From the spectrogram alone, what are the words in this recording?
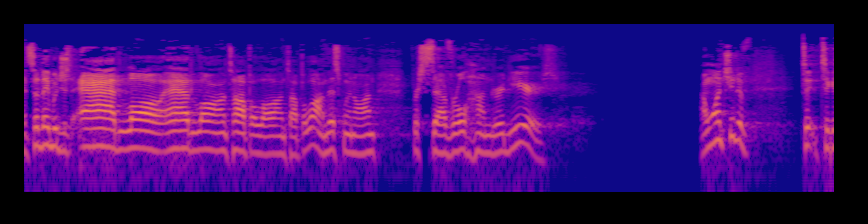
And so they would just add law, add law on top of law on top of law. And this went on for several hundred years. I want you to, to, to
